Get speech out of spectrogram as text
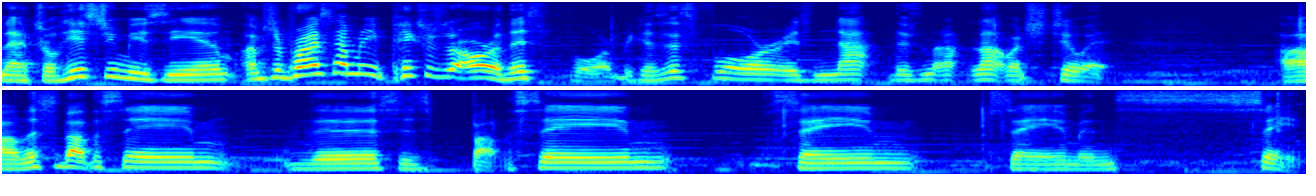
Natural History Museum. I'm surprised how many pictures there are of this floor, because this floor is not, there's not, not much to it. Um, this is about the same. This is about the same, same, same, and same.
